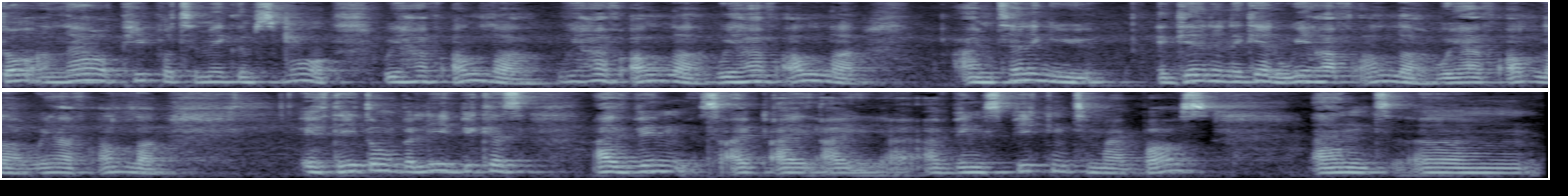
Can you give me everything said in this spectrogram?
don't allow people to make them small. We have Allah. We have Allah. We have Allah. I'm telling you again and again, we have Allah. We have Allah. We have Allah. If they don't believe, because I've been, I, I, I, I've been speaking to my boss, and um,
